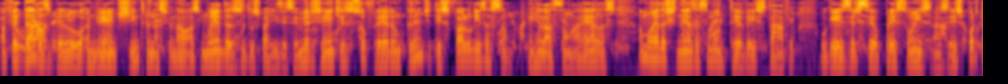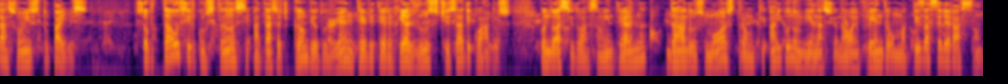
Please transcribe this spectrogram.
Afetadas pelo ambiente internacional, as moedas dos países emergentes sofreram grande desvalorização. Em relação a elas, a moeda chinesa se manteve estável, o que exerceu pressões às exportações do país. Sob tal circunstância, a taxa de câmbio do yuan deve ter reajustes adequados. Quando a situação interna, dados mostram que a economia nacional enfrenta uma desaceleração.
